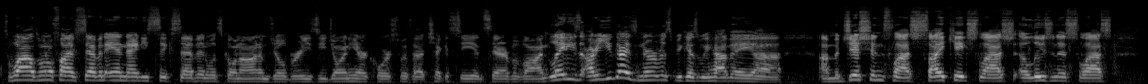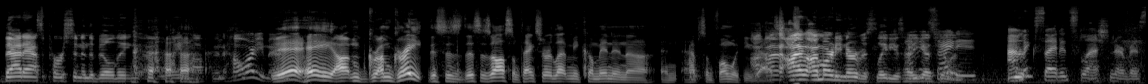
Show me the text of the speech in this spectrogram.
it's Wild 105.7 and 96.7. What's going on? I'm Joe Breezy. Joined here, of course, with uh, Checka C and Sarah Bavon. Ladies, are you guys nervous because we have a, uh, a magician slash psychic slash illusionist slash badass person in the building, uh, Wayne Hoffman? How are you, man? Yeah. Hey, I'm. I'm great. This is. This is awesome. Thanks for letting me come in and uh and have some fun with you guys. I, I, I'm already nervous, ladies. How I'm you guys excited. feeling? I'm excited slash nervous.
